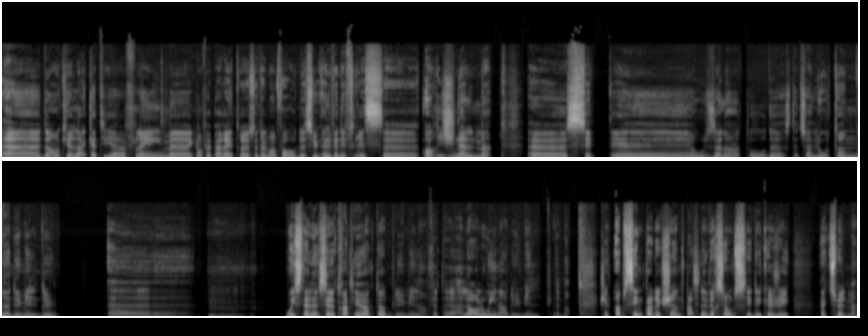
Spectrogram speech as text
Euh, donc, Lacatia Flame, euh, qui ont fait paraître cet album fort dessus, Elvenefris, euh, originalement, euh, c'était aux alentours de. C'était-tu à l'automne 2002? Euh, hmm. Oui, c'était le, c'est le 31 octobre 2000, en fait, à l'Halloween en 2000, finalement. J'ai Obscene Production, je pense que c'est la version du CD que j'ai actuellement.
